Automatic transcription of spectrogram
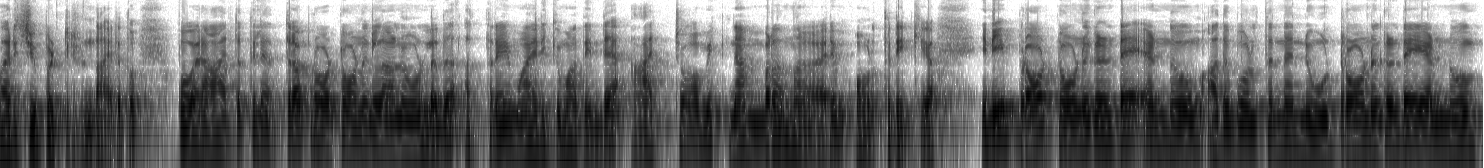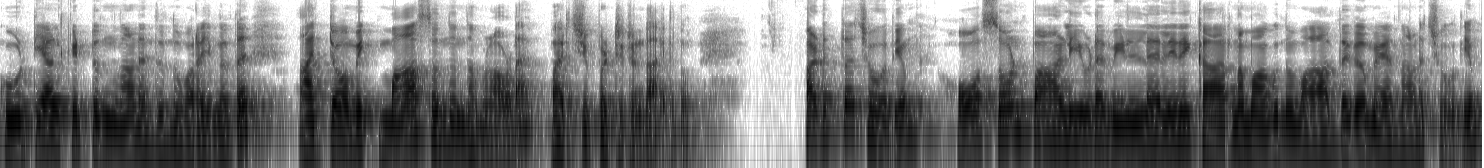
പരിചയപ്പെട്ടിട്ടുണ്ടായിരുന്നു. അപ്പോൾ ഒരാറ്റത്തിൽ എത്ര പ്രോട്ടോണുകളാണ് ഉള്ളത് അത്രയും ആയിരിക്കും അതിന്റെ ആറ്റോമിക് നമ്പർ എന്ന കാര്യം ഓർത്തിരിക്കുക. ഇനി പ്രോട്ടോണുകളുടെ എണ്ണവും അതുപോലെ തന്നെ ന്യൂട്രോണുകളുടെ എണ്ണവും കൂട്ടിയാൽ കിട്ടുന്നതാണ് എന്തെന്ന് പറയുന്നത്? ആറ്റോമിക് മാസ് എന്നും നമ്മൾ അവിടെ പരിചയപ്പെട്ടിട്ടുണ്ടായിരുന്നു. അടുത്ത ചോദ്യം ഓസോൺ പാളിയുടെ വിള്ളലിന് കാരണമാകുന്ന വാതകം എന്നാണ് ചോദ്യം.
